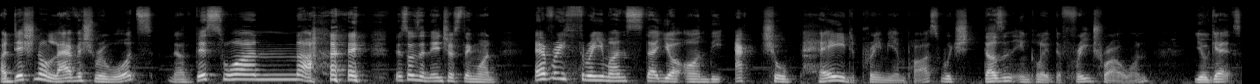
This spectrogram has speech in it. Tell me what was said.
Additional lavish rewards. Now this one this was an interesting one. Every three months that you're on the actual paid premium pass, which doesn't include the free trial one, you'll get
